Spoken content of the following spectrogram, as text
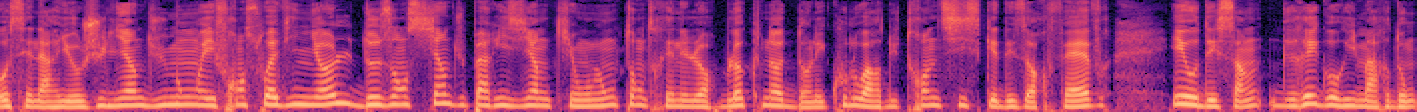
Au scénario, Julien Dumont et François Vignol, deux anciens du Parisien qui ont longtemps traîné leur bloc-notes dans les couloirs du 36 quai des Orfèvres. Et au dessin, Grégory Mardon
